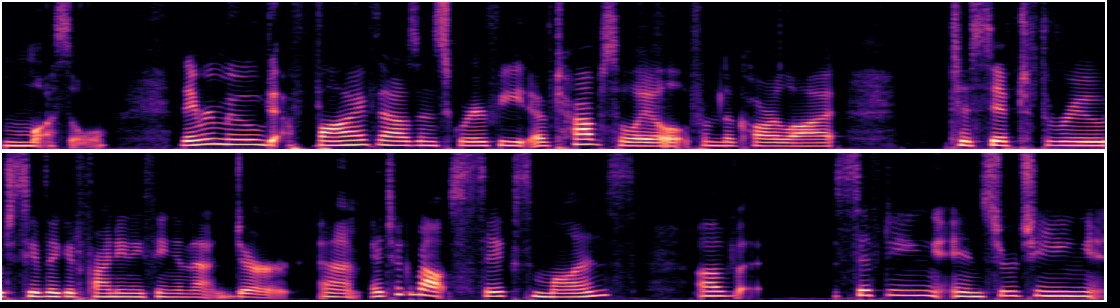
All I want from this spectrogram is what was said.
muscle. They removed 5,000 square feet of topsoil from the car lot to sift through to see if they could find anything in that dirt. Um, it took about six months of sifting and searching.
